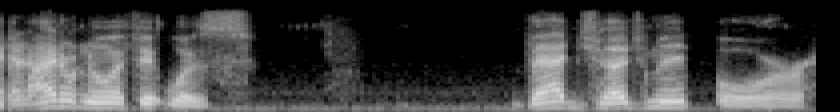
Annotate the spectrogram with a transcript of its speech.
And I don't know if it was bad judgment or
